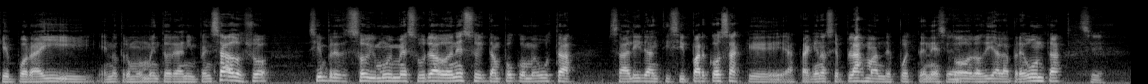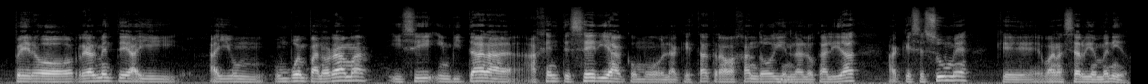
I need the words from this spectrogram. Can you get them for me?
que por ahí en otro momento eran impensados. Yo siempre soy muy mesurado en eso y tampoco me gusta salir a anticipar cosas que hasta que no se plasman después tenés todos los días la pregunta. Pero realmente hay, hay un, buen panorama y sí invitar a, gente seria como la que está trabajando hoy en la localidad a que se sume, que van a ser bienvenidos.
